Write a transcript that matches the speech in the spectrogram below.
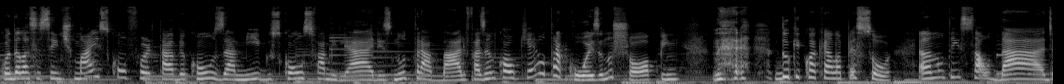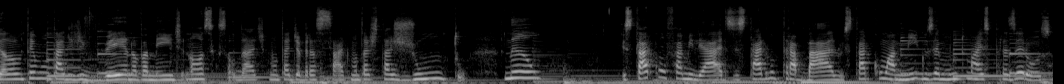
quando ela se sente mais confortável com os amigos, com os familiares, no trabalho, fazendo qualquer outra coisa, no shopping, né, do que com aquela pessoa. Ela não tem saudade, ela não tem vontade de ver novamente. Nossa, que saudade, que vontade de abraçar, que vontade de estar junto. Não. Estar com familiares, estar no trabalho, estar com amigos é muito mais prazeroso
